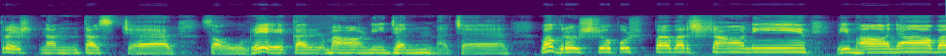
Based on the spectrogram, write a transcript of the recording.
कृष्णन्तश्च सौरे कर्माणि जन्म च। ववृषु पुष्पवर्षाणि विमानावलिभिर्नभः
